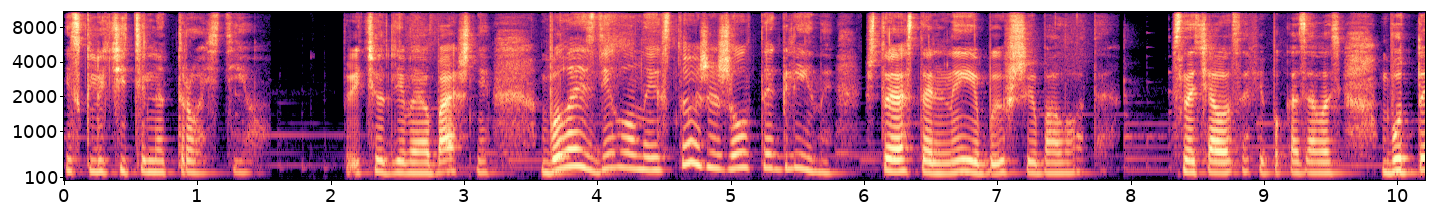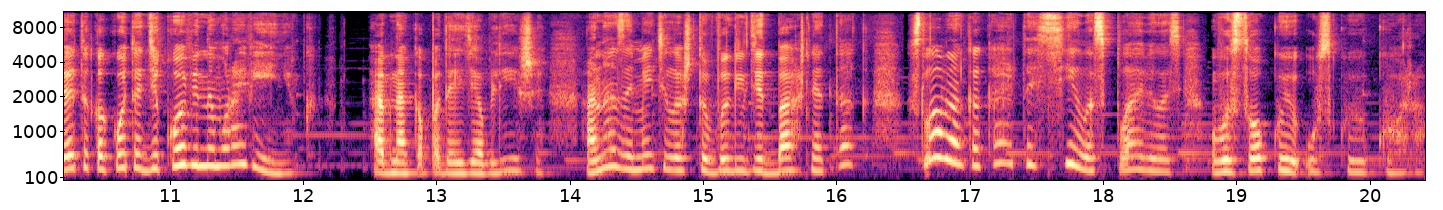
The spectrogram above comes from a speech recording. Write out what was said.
исключительно тростью. Причудливая башня была сделана из той же желтой глины, что и остальные бывшие болота. Сначала Софи показалось, будто это какой-то диковинный муравейник. Однако, подойдя ближе, она заметила, что выглядит башня так, словно какая-то сила сплавилась в высокую узкую гору.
